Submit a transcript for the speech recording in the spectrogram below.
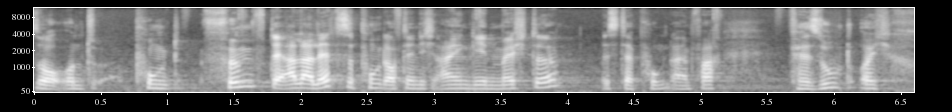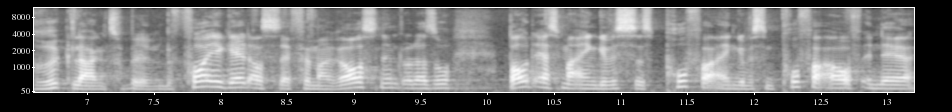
So, und Punkt 5, der allerletzte Punkt, auf den ich eingehen möchte, ist der Punkt einfach, versucht euch Rücklagen zu bilden. Bevor ihr Geld aus der Firma rausnimmt oder so, baut erstmal ein gewisses Puffer, einen gewissen Puffer auf in der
